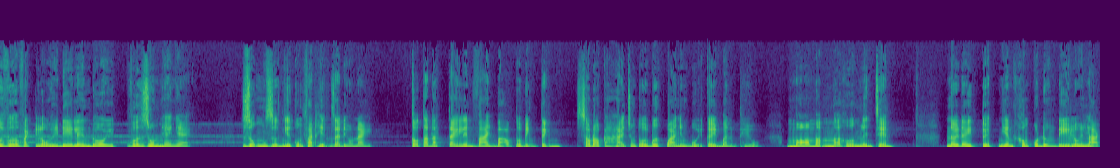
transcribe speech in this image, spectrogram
Tôi vừa vạch lối đi lên đồi, Vừa run nhẹ nhẹ. Dũng dường như cũng phát hiện ra điều này. Cậu ta đặt tay lên vai bảo tôi bình tĩnh. Sau đó cả hai chúng tôi bước qua những bụi cây bẩn thỉu, Mò mẫm mà hướng lên trên. Nơi đây tuyệt nhiên không có đường đi lối lại.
